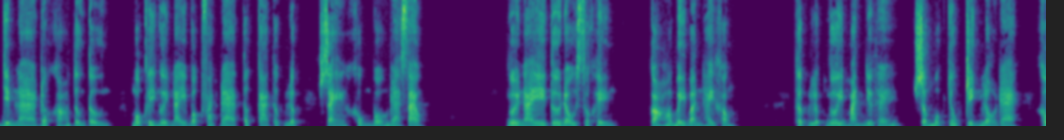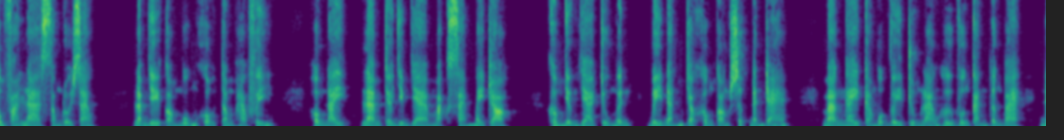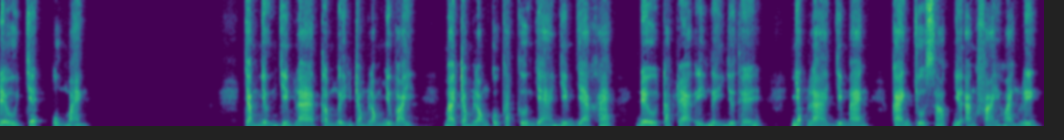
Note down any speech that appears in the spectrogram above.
Diêm la rất khó tưởng tượng, một khi người này bộc phát ra tất cả thực lực sẽ khủng bố ra sao. Người này từ đâu xuất hiện? Có bị bệnh hay không? Thực lực người mạnh như thế, sớm một chút triển lộ ra, không phải là xong rồi sao? Làm gì còn muốn khổ tâm hao phí? Hôm nay làm cho Diêm gia mặt xám mày tro. Không những gia chủ mình bị đánh cho không còn sức đánh trả, mà ngay cả một vị trưởng lão hư vương cảnh tầng 3 đều chết uổng mạng. Chẳng những Diêm La thầm nghĩ trong lòng như vậy, mà trong lòng của các cường giả Diêm gia khác đều toát ra ý nghĩ như thế, nhất là Diêm An càng chua xót như ăn phải Hoàng Liên.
